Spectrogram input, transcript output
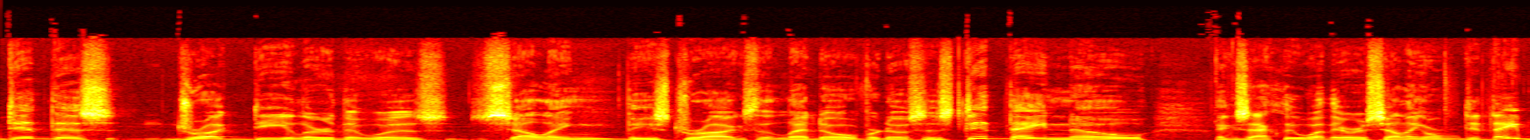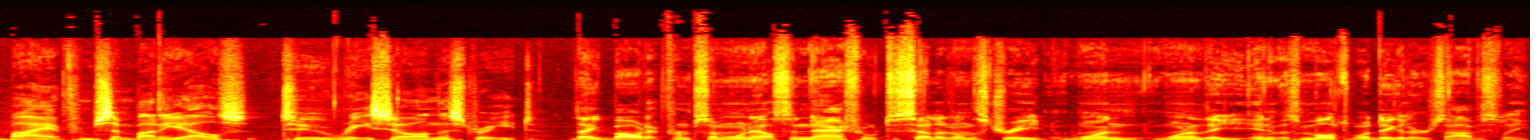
Did this drug dealer that was selling these drugs that led to overdoses, did they know exactly what they were selling or did they buy it from somebody else to resell on the street? They bought it from someone else in Nashville to sell it on the street. One one of the and it was multiple dealers obviously.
